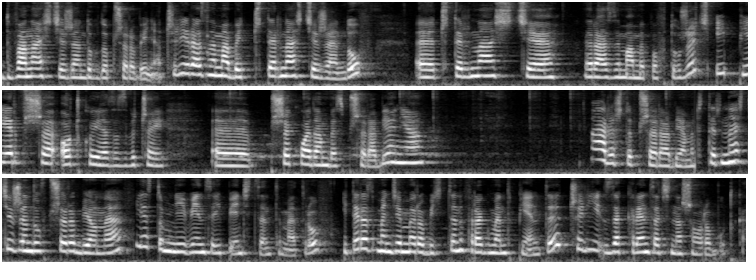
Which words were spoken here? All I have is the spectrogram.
12 rzędów do przerobienia, czyli razem ma być 14 rzędów. E, 14 razy mamy powtórzyć i pierwsze oczko ja zazwyczaj e, przekładam bez przerabiania, a resztę przerabiamy. 14 rzędów przerobione, jest to mniej więcej 5 cm. I teraz będziemy robić ten fragment pięty, czyli zakręcać naszą robótkę.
